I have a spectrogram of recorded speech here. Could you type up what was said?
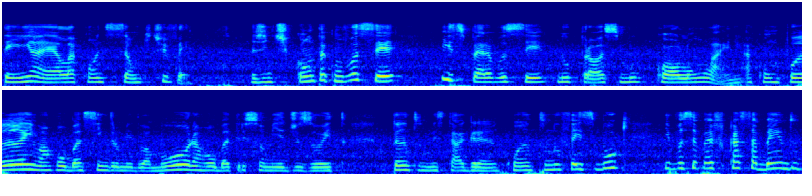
tenha ela a condição que tiver. A gente conta com você e espera você no próximo colo online. Acompanhe o arroba síndrome do amor, arroba trissomia 18, tanto no Instagram quanto no Facebook, e você vai ficar sabendo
